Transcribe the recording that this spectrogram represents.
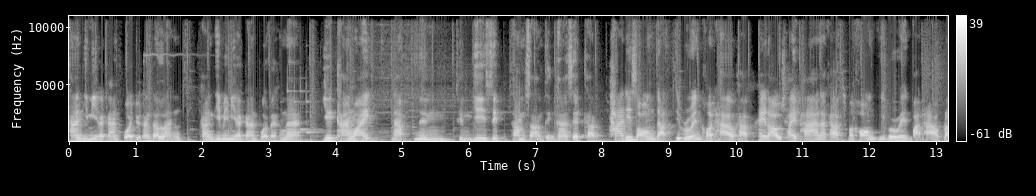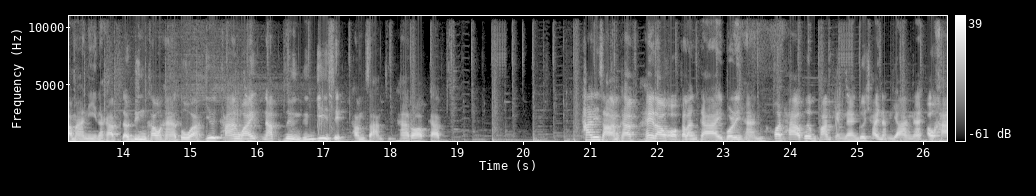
ข้างที่มีอาการปวดอยู่ทางด้านหลัง ข้างที่ไม่มีอาการปวดไปข้างหน้า ยืดค้างไว้ นับ 1 ถึง 20 ทำ3ถึง5เซตครับ ท่าที่ 2 ดัดที่บริเวณข้อเท้าครับ ให้เราใช้ผ้านะครับ มาคล้องที่บริเวณฝ่าเท้าประมาณนี้นะครับ แล้วดึงเข้าหาตัวยืดค้างไว้นับ 1 ถึง 20 ทำ3ถึง5รอบครับ ท่าที่ 3 ครับ ให้เราออกกำลังกายบริหารข้อเท้าเพิ่มความแข็งแรงโดยใช้หนังยางนะ เอาขา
